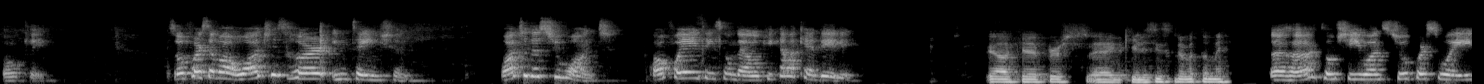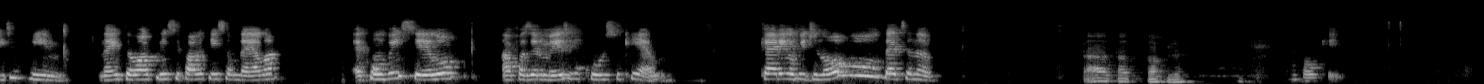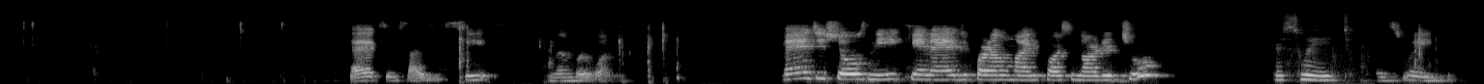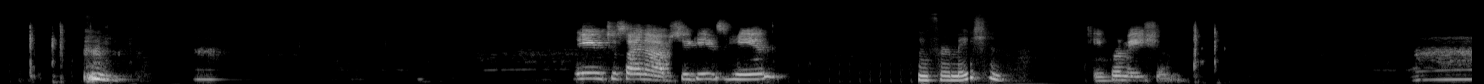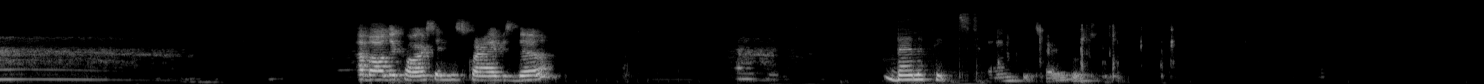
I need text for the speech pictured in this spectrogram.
Okay. So first of all, what is her intention? What does she want? Qual foi a intenção dela? O que, que ela quer dele? Ela quer é, que ele se inscreva também. Aham, então she wants to persuade him, né? Então a principal intenção dela é convencê-lo a fazer o mesmo curso que ela. Querem ouvir de novo ou that's enough? Tá, tá top já. Ok. Exercise six, number one. Mandy shows Nick and Ed for an online course in order to Persuade. persuade. him to sign up. She gives him Information. information. About the course and describes the Benefits. benefits. Very good.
